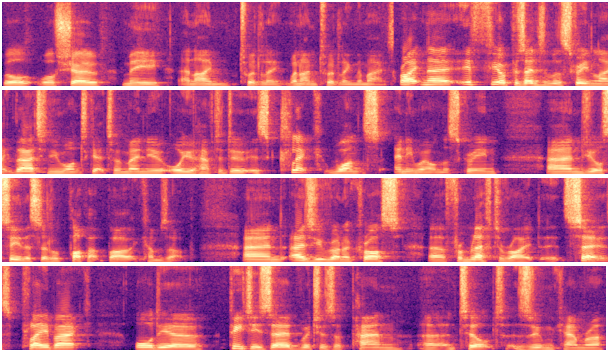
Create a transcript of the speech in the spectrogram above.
will, will show me and I'm twiddling when I'm twiddling the mouse. Right now, if you're presented with a screen like that and you want to get to a menu, all you have to do is click once anywhere on the screen and you'll see this little pop-up bar that comes up. And as you run across uh, from left to right, it says playback, audio, PTZ, which is a pan uh, and tilt zoom camera.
